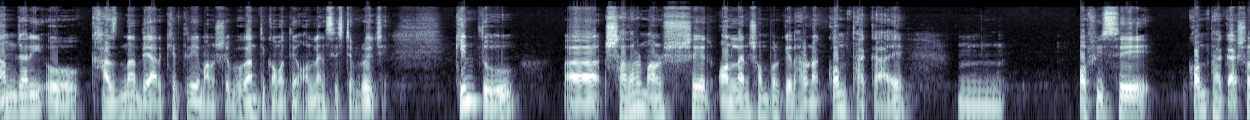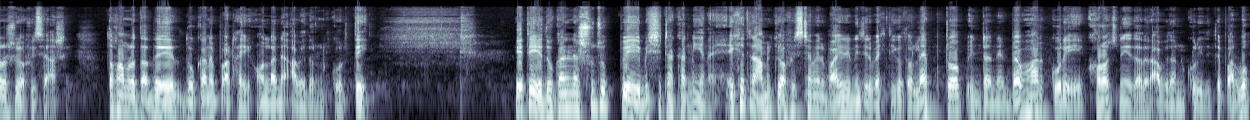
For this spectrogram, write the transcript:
নামজারি ও খাজনা দেওয়ার ক্ষেত্রে মানুষের ভোগান্তি কমাতে অনলাইন সিস্টেম রয়েছে। কিন্তু সাধারণ মানুষের অনলাইন সম্পর্কে ধারণা কম থাকায় অফিসে কম থাকায় সরাসরি অফিসে আসে। তখন আমরা তাদের দোকানে পাঠাই অনলাইনে আবেদন করতে এতে দোকানিরা সুযোগ পেয়ে বেশি টাকা নিয়ে নেয়। এক্ষেত্রে আমি কি অফিস টাইমের বাইরে নিজের ব্যক্তিগত ল্যাপটপ ইন্টারনেট ব্যবহার করে খরচ নিয়ে তাদের আবেদন করে দিতে পারব?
